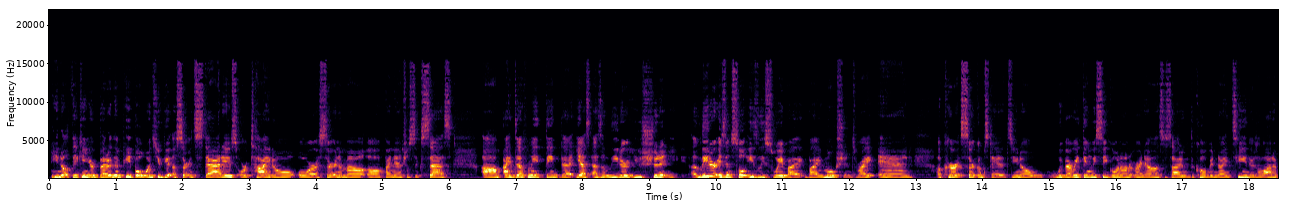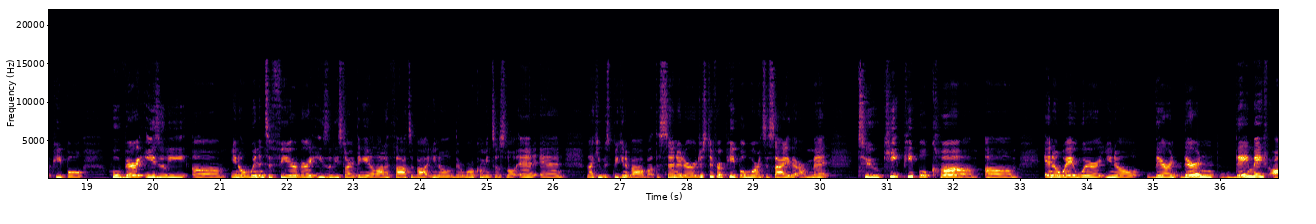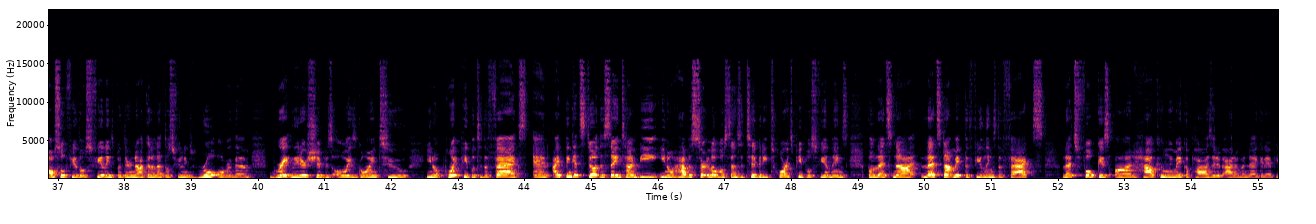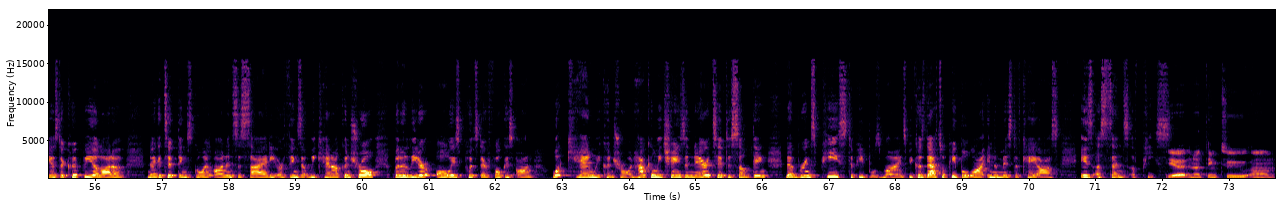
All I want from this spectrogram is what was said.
you know thinking you're better than people once you get a certain status or title or a certain amount of financial success um, I definitely think that yes, as a leader, you shouldn't. A leader isn't so easily swayed by by emotions, right? And a current circumstance. You know, with everything we see going on right now in society with the COVID nineteen, there's a lot of people who very easily, um, you know, went into fear. Very easily started thinking a lot of thoughts about, you know, their world coming to a slow end. And like he was speaking about about the senator, just different people who are in society that are meant to keep people calm. Um, in a way where you know they're they're they may also feel those feelings but they're not going to let those feelings rule over them. Great leadership is always going to you know point people to the facts. And i think it's still at the same time be you know have a certain level of sensitivity towards people's feelings but let's not let's not make the feelings the facts. Let's focus on how can we make a positive out of a negative. Yes there could be a lot of negative things going on in society or things that we cannot control but a leader always puts their focus on what can we control and how can we change the narrative to something that brings peace to people's minds? Because that's what people want in the midst of chaos is a sense of peace. Yeah and i think to um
